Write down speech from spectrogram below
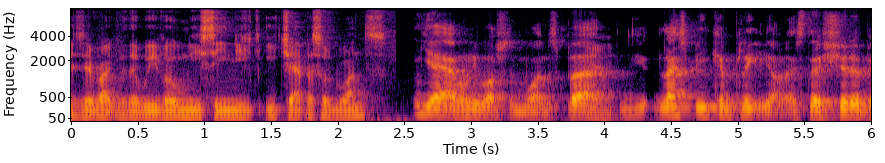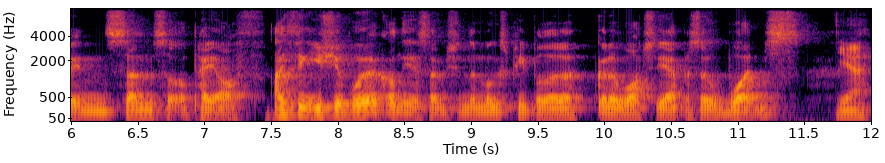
is it right with it? We've only seen each, each episode once. Yeah, I've only watched them once, but let's be completely honest. There should have been some sort of payoff. I think you should work on the assumption that most people are going to watch the episode once. Yeah,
